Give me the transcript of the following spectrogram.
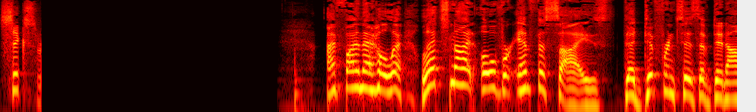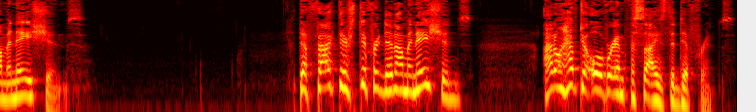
Sixth, I find that hilarious. Let's not overemphasize the differences of denominations. The fact there's different denominations, I don't have to overemphasize the difference.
